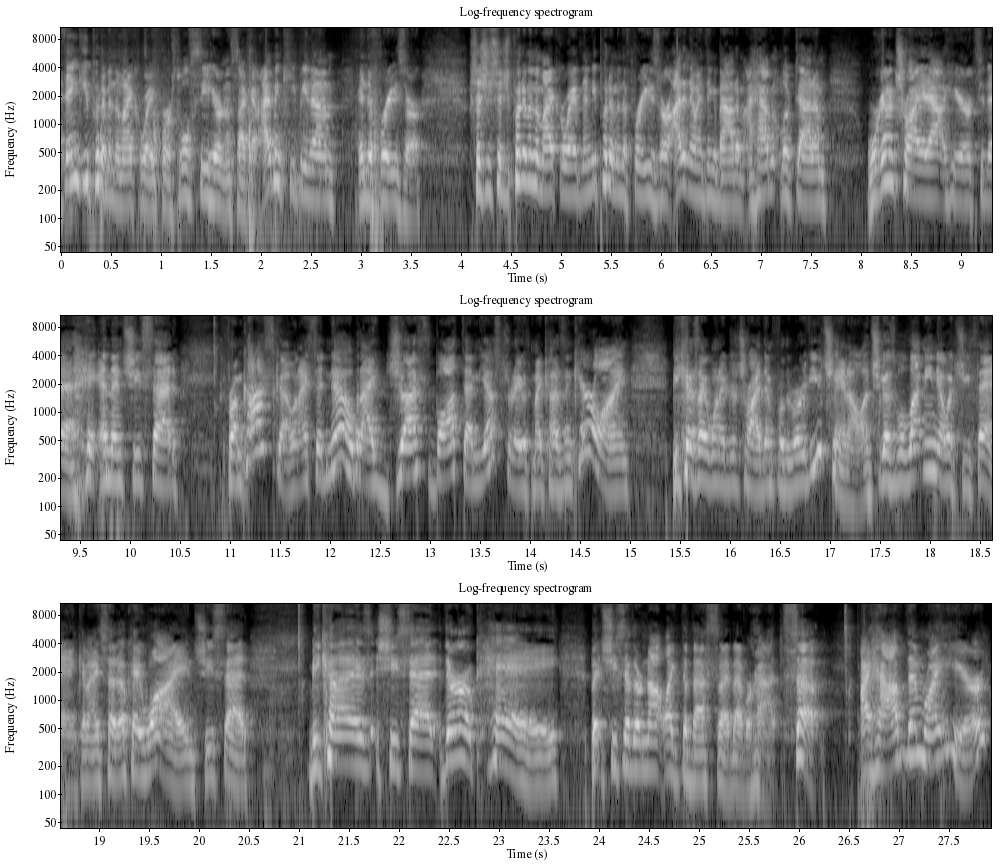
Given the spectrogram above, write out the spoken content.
think you put them in the microwave first. We'll see here in a second. I've been keeping them in the freezer. So she said you put them in the microwave, then you put them in the freezer. I didn't know anything about them. I haven't looked at them. We're going to try it out here today. And then she said, from Costco. And I said, no, but I just bought them yesterday with my cousin Caroline because I wanted to try them for the review channel. And she goes, well, let me know what you think. And I said, okay, why? And she said, because she said, they're okay, but she said they're not like the best I've ever had. So, I have them right here.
